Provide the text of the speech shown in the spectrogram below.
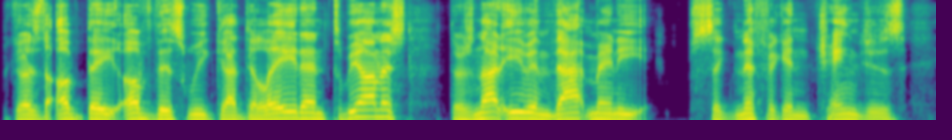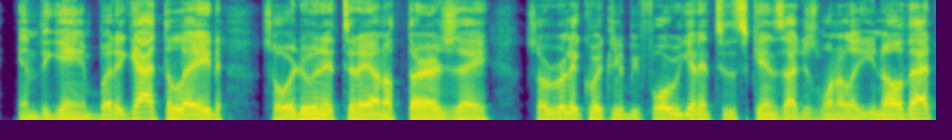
because the update of this week got delayed. And to be honest, there's not even that many significant changes in the game, but it got delayed. So we're doing it today on a Thursday. So really quickly, before we get into the skins, I just want to let you know that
